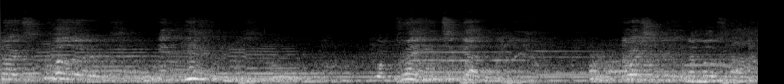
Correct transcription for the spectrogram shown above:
Diverse colors and hues were praying together, worshiping the Most High.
